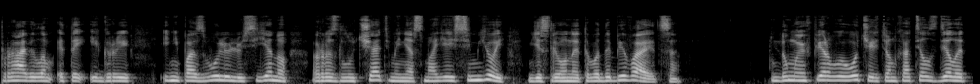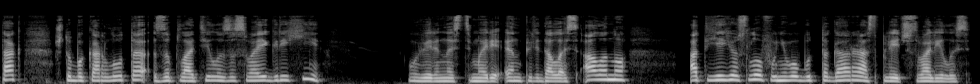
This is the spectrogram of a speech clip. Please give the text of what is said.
правилам этой игры и не позволю Люсьену разлучать меня с моей семьей, если он этого добивается». Думаю, в первую очередь он хотел сделать так, чтобы Карлота заплатила за свои грехи. Уверенность Мэри Энн передалась Алану. От ее слов у него будто гора с плеч свалилась.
